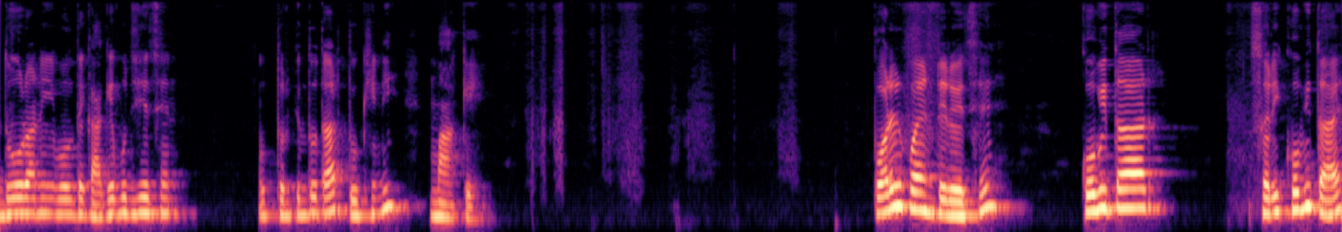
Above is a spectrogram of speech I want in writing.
দুয়োরানি বলতে কাকে বুঝিয়েছেন? উত্তর কিন্তু তার দুঃখিনী মাকে। পরের পয়েন্টে রয়েছে কবিতার সরি কবিতায়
